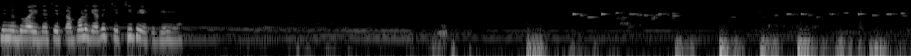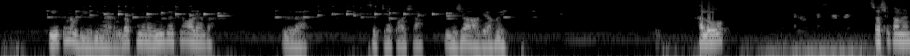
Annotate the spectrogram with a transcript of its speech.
ਮੈਨੂੰ ਦਵਾਈ ਦਾ ਚੇਤਾ ਭੁੱਲ ਗਿਆ ਤੇ ਚੇਚੀ ਦੇ ਕੇ ਗਏ ਆ। ਇਹ ਤਾਂ ਨਵਦੀਪ ਦੀ ਮੈਡਮ ਦਾ ਫੋਨ ਹੈ ਇਮੀਗ੍ਰੇਸ਼ਨ ਵਾਲਿਆਂ ਦਾ। ਲੈ, ਸੱਚਾ ਪਾਸ਼ਾ ਵੀਜ਼ਾ ਆ ਗਿਆ ਹੋਏ। ਹੈਲੋ? ਸਤਿ ਸ਼੍ਰੀ ਅਕਾਲ ਮੈਮ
